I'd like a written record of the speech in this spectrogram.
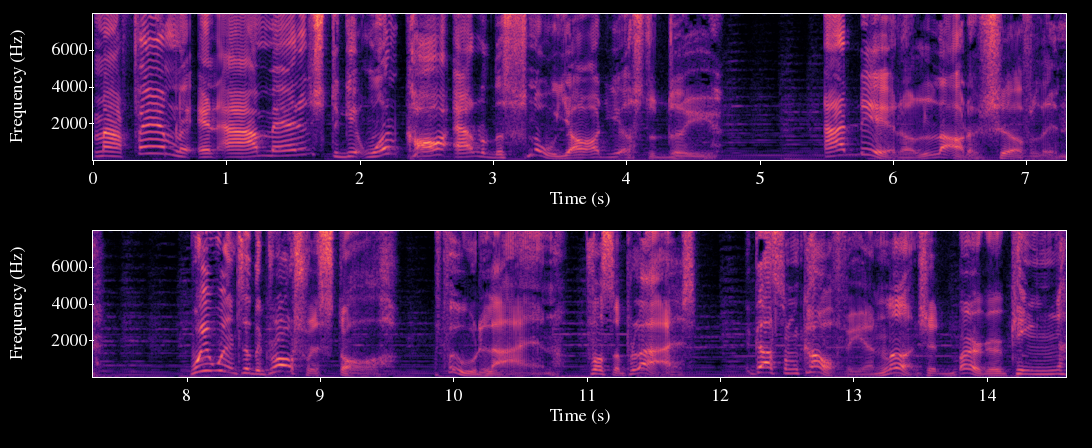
My family and I managed to get one car out of the snow yard yesterday. I did a lot of shuffling. We went to the grocery store, Food Lion, for supplies, got some coffee and lunch at Burger King,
